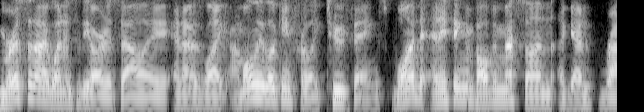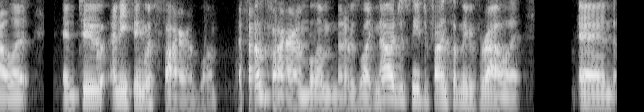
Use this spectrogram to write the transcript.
Marissa and I went into the artist alley and I was like, I'm only looking for like two things. One, anything involving my son, again, Rowlet, and two, anything with Fire Emblem. I found Fire Emblem and I was like, now I just need to find something with Rowlet. And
